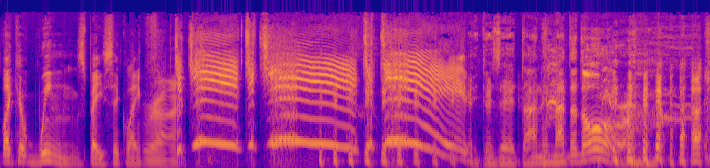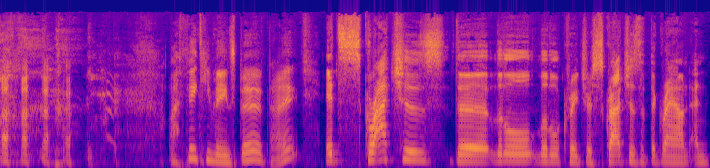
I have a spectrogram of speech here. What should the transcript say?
like a wings, basically. Right. It is a tiny matador. I think he means bird, mate. It scratches the little little creature scratches at the ground and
